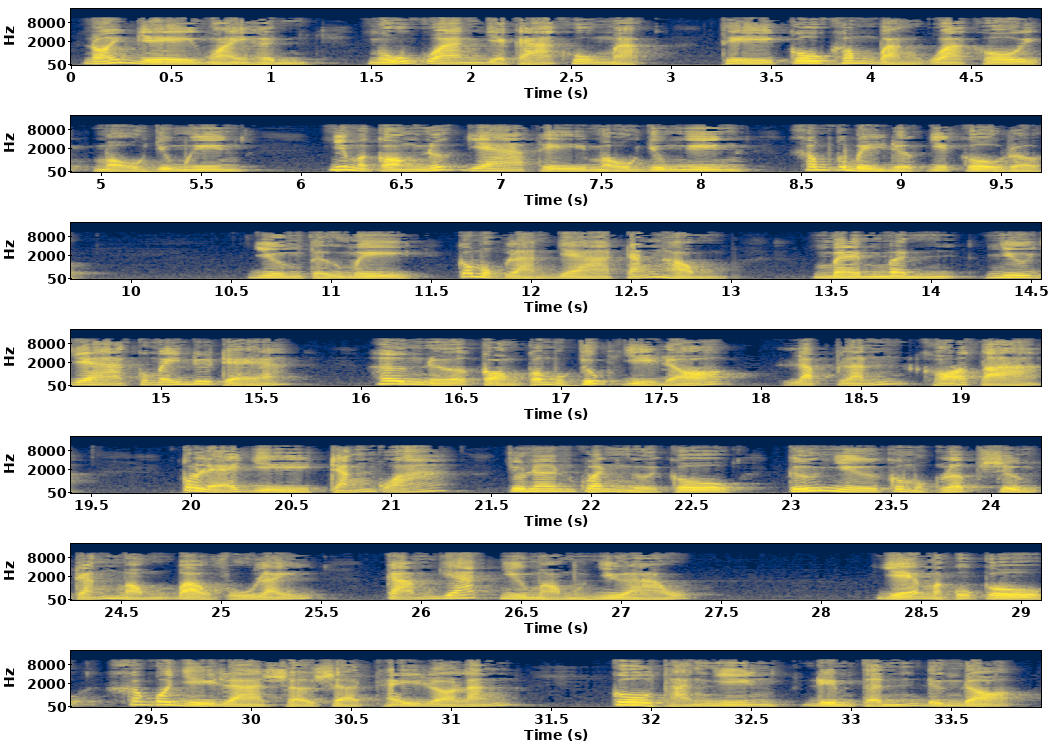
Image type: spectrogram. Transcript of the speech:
Nói về ngoại hình, ngũ quan và cả khuôn mặt, thì cô không bằng hoa khôi mộ dung Nghiên. nhưng mà còn nước da thì mộ dung Nghiên không có bị được với cô rồi. Dương Tử Mi có một làn da trắng hồng, mềm mịn như da của mấy đứa trẻ, hơn nữa còn có một chút gì đó lấp lánh khó tả. Có lẽ vì trắng quá, cho nên quanh người cô cứ như có một lớp xương trắng mỏng bao phủ lấy, cảm giác như mộng như ảo. vẻ mặt của cô không có gì là sợ sệt hay lo lắng. Cô thản nhiên, điềm tĩnh đứng đó.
